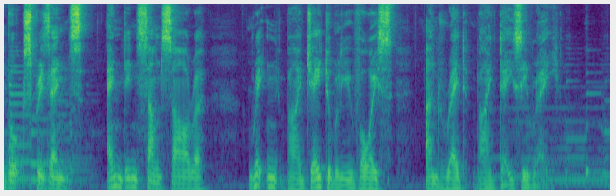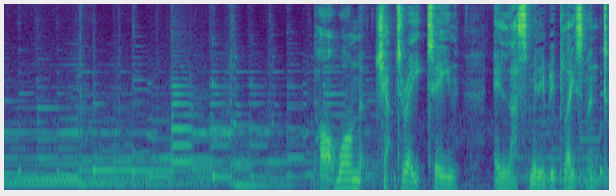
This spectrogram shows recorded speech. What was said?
Books presents Ending Samsara, written by J.W. Voice and read by Daisy Ray. Part 1, Chapter 18 A Last Minute Replacement.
